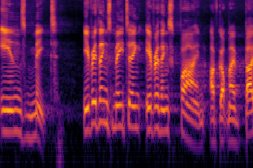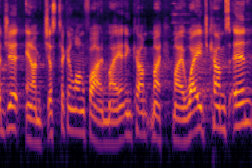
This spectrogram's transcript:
ends meet. Everything's meeting, everything's fine. I've got my budget and I'm just ticking along fine. My income, my, my wage comes in,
